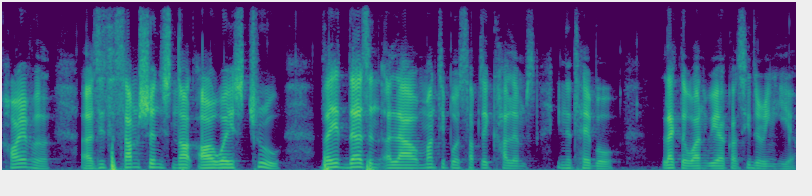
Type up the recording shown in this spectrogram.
However, uh, this assumption is not always true, that it doesn't allow multiple subject columns in a table, like the one we are considering here.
